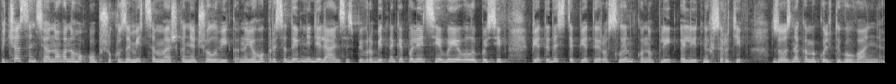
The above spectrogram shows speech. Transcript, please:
Під час санкціонованого обшуку за місцем мешкання чоловіка на його присадибній ділянці співробітники поліції виявили посів 55 рослин коноплі елітних сортів з ознаками культивування,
